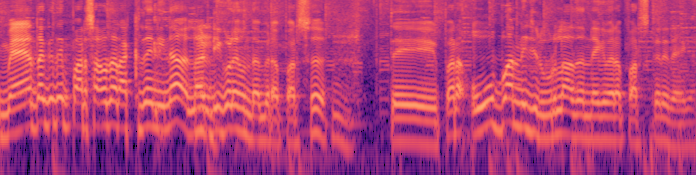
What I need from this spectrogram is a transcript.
ਮੈਂ ਤਾਂ ਕਦੇ ਪਰਸ ਆਪਦਾ ਰੱਖਦੇ ਨਹੀਂ ਨਾ। ਲਾਡੀ ਕੋਲੇ ਹੁੰਦਾ ਮੇਰਾ ਪਰਸ ਤੇ ਪਰ ਉਹ ਬਹਾਨੇ ਜ਼ਰੂਰ ਲਾ ਦਿੰਦੇ ਕਿ ਮੇਰਾ ਪਰਸ ਘਰੇ ਰਹਿ ਗਿਆ।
